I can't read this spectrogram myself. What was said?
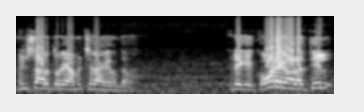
மின்சாரத்துறை அமைச்சராக இருந்தவர். இன்றைக்கு கோடை காலத்தில்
